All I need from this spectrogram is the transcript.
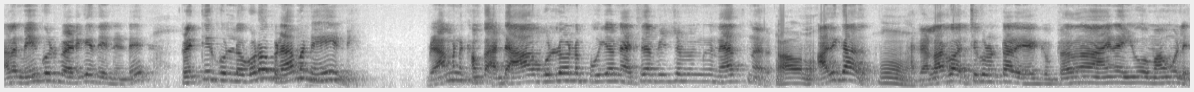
అలా మేము కూడా ఇప్పుడు అడిగేది ఏంటంటే ప్రతి గుళ్ళో కూడా బ్రాహ్మణ్ వేయండి. బ్రాహ్మణ కంప అంటే ఆ గుళ్ళో ఉన్న పూజను ఎక్సర్ఫిషియల్ నేస్తున్నారు. అవును. అది కాదు. అది ఎలాగో అర్చకుడు ఉంటారు ప్రధాన ఆయన ఇవో మామూలే.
